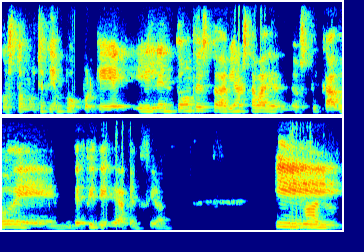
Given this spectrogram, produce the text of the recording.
costó mucho tiempo, porque él entonces todavía no estaba diagnosticado de déficit de atención. Y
